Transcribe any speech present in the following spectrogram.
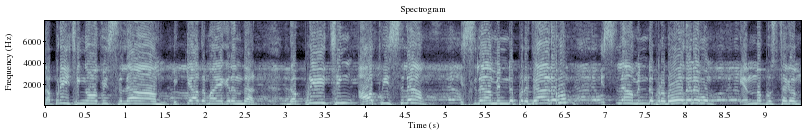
the preaching of Islam വിഖ്യാതമായ ഗ്രന്ഥാണ്. ദ പ്രീച്ചിങ് ഓഫ് ഇസ്ലാം ഇസ്ലാമിന്റെ പ്രചാരവും ഇസ്ലാമിന്റെ പ്രബോധനവും എന്ന പുസ്തകം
